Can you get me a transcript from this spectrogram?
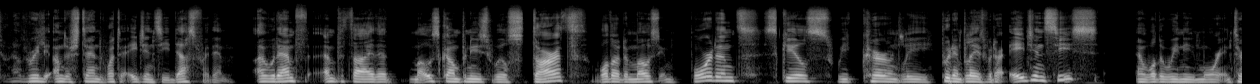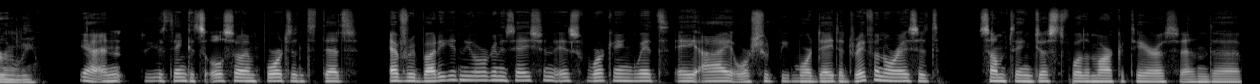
do not really understand what the agency does for them. I would emph- empathize that most companies will start what are the most important skills we currently put in place with our agencies and what do we need more internally. Yeah, and do you think it's also important that everybody in the organization is working with AI or should be more data driven, or is it something just for the marketeers and uh,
